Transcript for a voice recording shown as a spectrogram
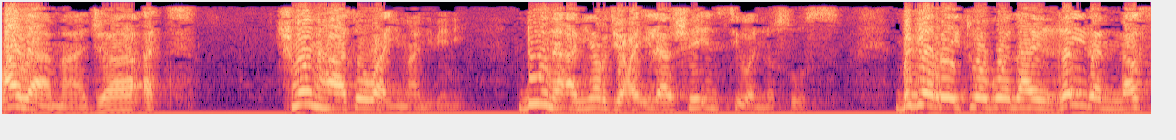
على ما جاءت. شون هاتوا إيمان بيني. دون أن يرجع إلى شيء سوى النصوص. بقريتوا بو لا غير النص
